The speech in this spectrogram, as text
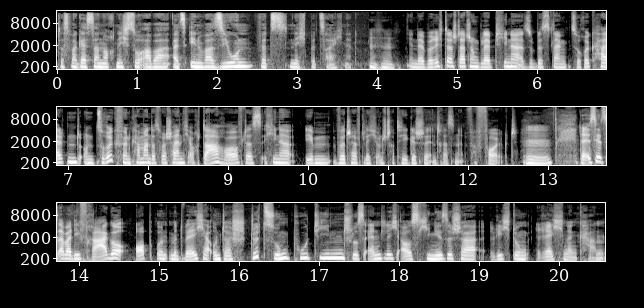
Das war gestern noch nicht so, aber als Invasion wird es nicht bezeichnet. Mhm. In der Berichterstattung bleibt China also bislang zurückhaltend und zurückführen kann man das wahrscheinlich auch darauf, dass China eben wirtschaftliche und strategische Interessen verfolgt. Mhm. Da ist jetzt aber die Frage, ob und mit welcher Unterstützung Putin schlussendlich aus chinesischer Richtung rechnen kann.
